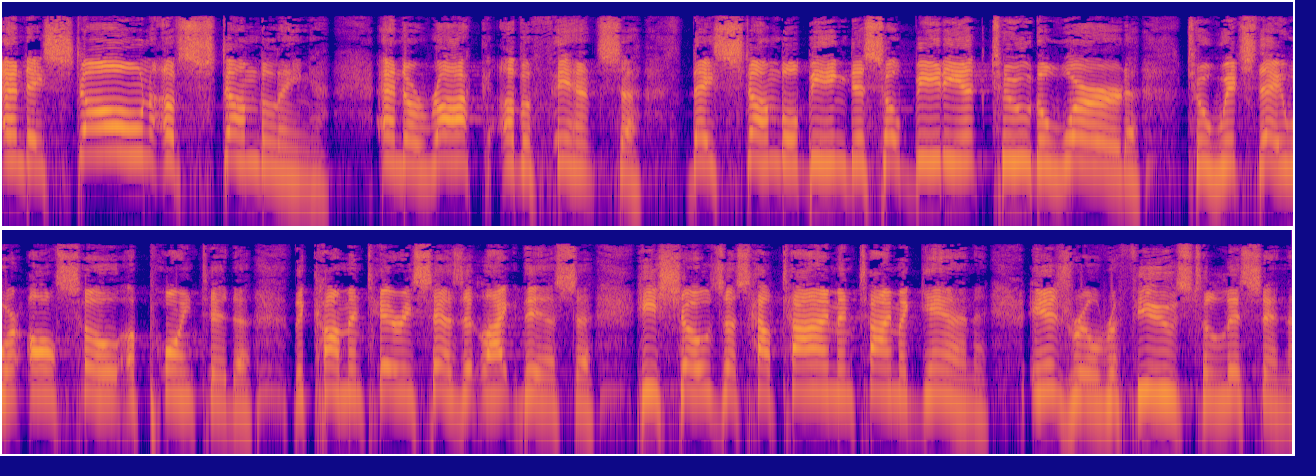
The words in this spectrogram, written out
and a stone of stumbling and a rock of offense. They stumble being disobedient to the word to which they were also appointed. The commentary says it like this. He shows us how time and time again Israel refused to listen.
